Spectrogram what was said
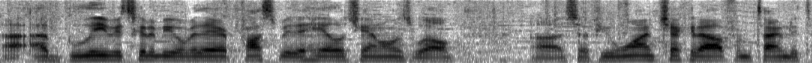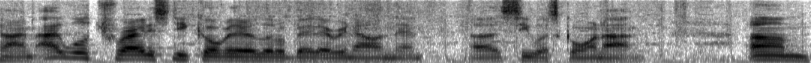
Uh, I believe it's going to be over there, possibly the Halo channel as well. Uh, so if you want to check it out from time to time, I will try to sneak over there a little bit every now and then, uh, see what's going on. Um,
